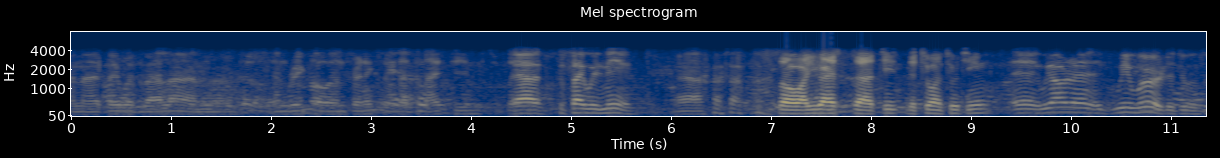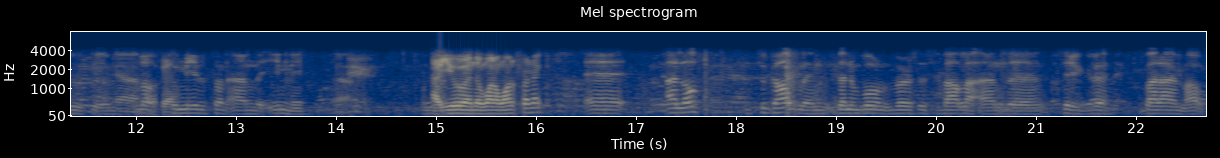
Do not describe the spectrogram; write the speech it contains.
And I play with Vala and uh, and Rico and Phoenix, so that's a nice team to play. Yeah, to play with me. Yeah. So are you guys uh, t- the two on two team? Uh, we are uh, we were the two on two team. Yeah, Lost okay. to Milton and Immi. yeah. Are you in the one on one Phrenic? Uh, I lost to Goblin, then won versus Valla and uh, Trygve, but I'm out.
